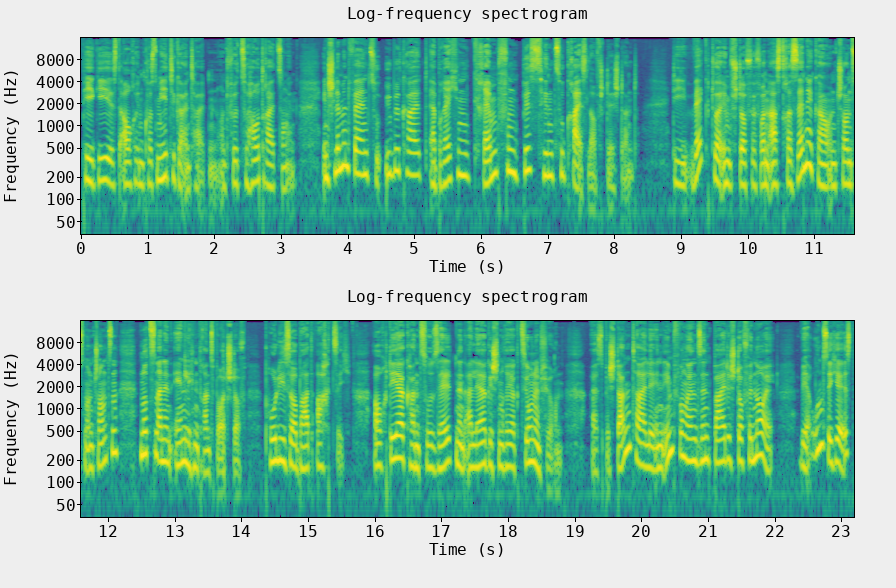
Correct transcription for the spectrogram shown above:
PEG ist auch in Kosmetika enthalten und führt zu Hautreizungen. In schlimmen Fällen zu Übelkeit, Erbrechen, Krämpfen bis hin zu Kreislaufstillstand. Die Vektorimpfstoffe von AstraZeneca und Johnson Johnson nutzen einen ähnlichen Transportstoff, Polysorbat 80. Auch der kann zu seltenen allergischen Reaktionen führen. Als Bestandteile in Impfungen sind beide Stoffe neu. Wer unsicher ist,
